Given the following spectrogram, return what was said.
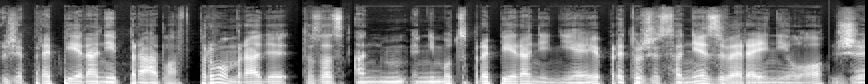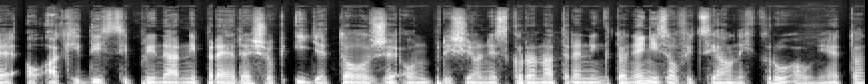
že prepieranie prádla. V prvom rade to zase ani, ani moc prepieranie nie je, pretože sa nezverejnilo, že o aký disciplinárny prehrešok ide. To, že on prišiel neskoro na tréning, to není z oficiálnych kruhov, nie? To,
